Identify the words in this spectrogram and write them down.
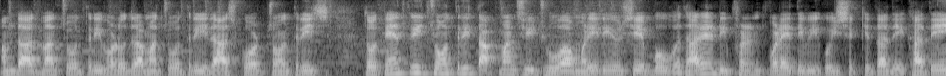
અમદાવાદમાં ચોત્રીસ, વડોદરામાં ચોત્રીસ, રાજકોટ ચોત્રીસ. તો તેત્રીસ, ચોત્રીસ તાપમાન છે જોવા મળી રહ્યું છે. બહુ વધારે ડિફરન્ટ પડે તેવી કોઈ શક્યતા દેખાતી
